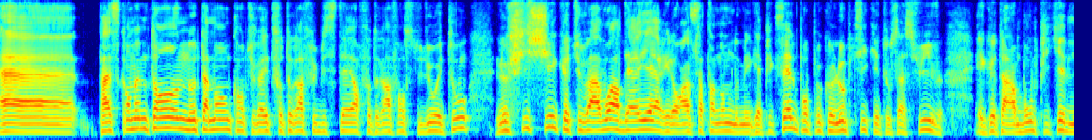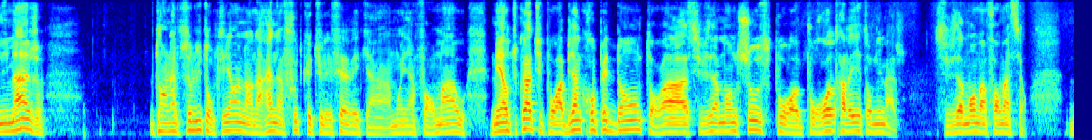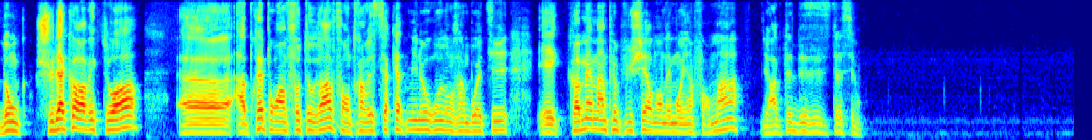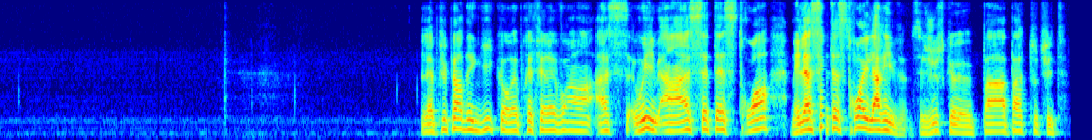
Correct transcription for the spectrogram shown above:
Euh, parce qu'en même temps, notamment quand tu vas être photographe publicitaire, photographe en studio et tout, le fichier que tu vas avoir derrière, il aura un certain nombre de mégapixels pour peu que l'optique et tout ça suivent et que tu as un bon piqué de l'image dans l'absolu, ton client, n'en a rien à foutre que tu l'aies fait avec un, moyen format. Ou... Mais en tout cas, tu pourras bien cropper dedans, tu auras suffisamment de choses pour, euh, pour retravailler ton image, suffisamment d'informations. Donc, je suis d'accord avec toi. Euh, après, pour un photographe, entre investir 4000 euros dans un boîtier et quand même un peu plus cher dans des moyens formats, il y aura peut-être des hésitations. La plupart des geeks auraient préféré voir un, A, oui, un A7S3, mais l'A7S3, il arrive. C'est juste que pas, pas tout de suite.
